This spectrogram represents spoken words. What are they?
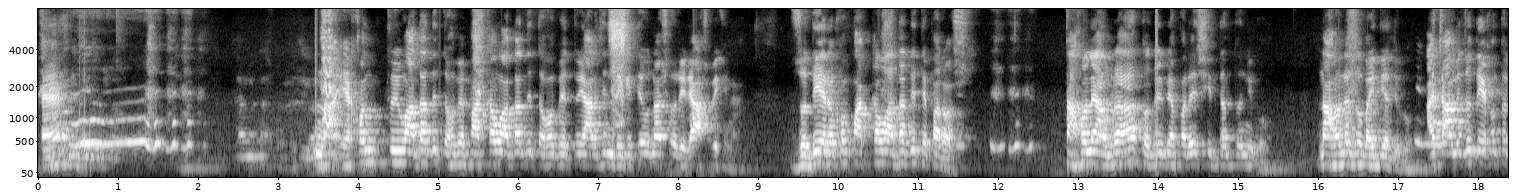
হ্যাঁ? না এখন তুই ওয়াদা দিতে হবে পাক্কা ওয়াদা দিতে হবে তুই আর জিন্দগিতেও না শরীরে আসবে কিনা। যদি এরকম পাক্কা ওয়াদা দিতে পারস তাহলে আমরা তোদের ব্যাপারে সিদ্ধান্ত নিব। না হলে জবাই দিয়ে দিব। আচ্ছা আমি যদি এখন তোর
